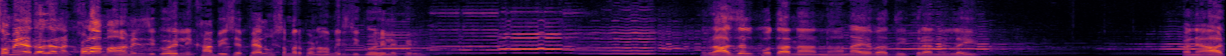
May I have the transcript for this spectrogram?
સોમૈયા દાદાના ખોળામાં હમીરજી ગોહિલની ખાંભી છે. પહેલું સમર્પણ હમીરજી ગોહિલે કર્યું. રાજલ પોતાના નાના એવા દીકરાને લઈ અને આજ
